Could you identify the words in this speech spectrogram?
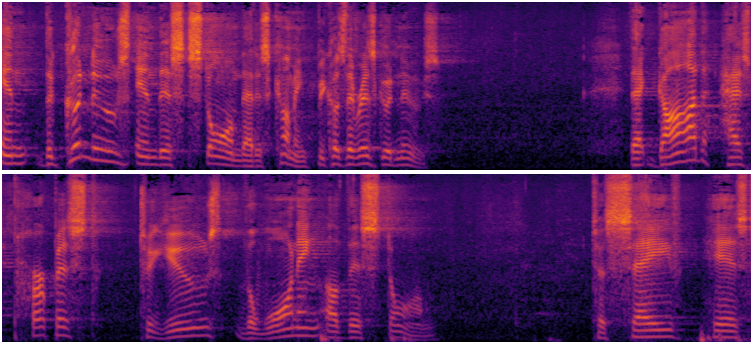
in the good news in this storm that is coming, because there is good news that God has purposed to use the warning of this storm to save his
